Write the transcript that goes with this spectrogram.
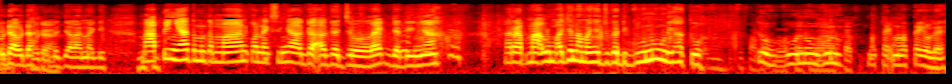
udah, udah, udah, jalan lagi. Maafin ya teman-teman, koneksinya agak-agak jelek jadinya. Harap maklum aja namanya juga di gunung lihat tuh. Tuh, gunung-gunung. Meletek-meletek oleh.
